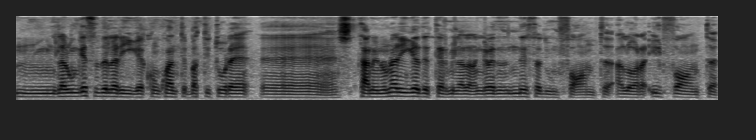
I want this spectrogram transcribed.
mm, la lunghezza della riga con quante battiture eh, stanno in una riga determina la grandezza di un font. Allora, il font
